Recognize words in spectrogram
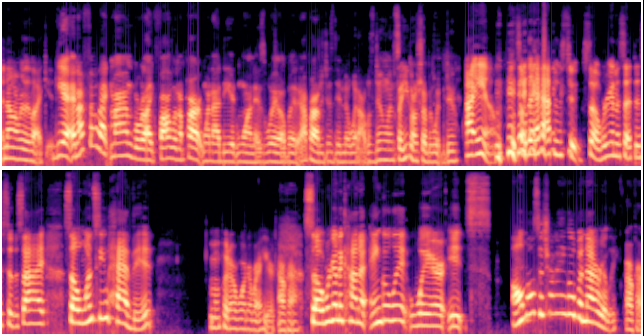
and I don't really like it. Yeah, and I felt like mine were like falling apart when I did one as well, but I probably just didn't know what I was doing. So you're gonna show me what to do. I am. So that happens too. So we're gonna set this to the side. So once you have it, I'm gonna put our water right here. Okay. So we're gonna kind of angle it where it's almost a triangle, but not really, Okay.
